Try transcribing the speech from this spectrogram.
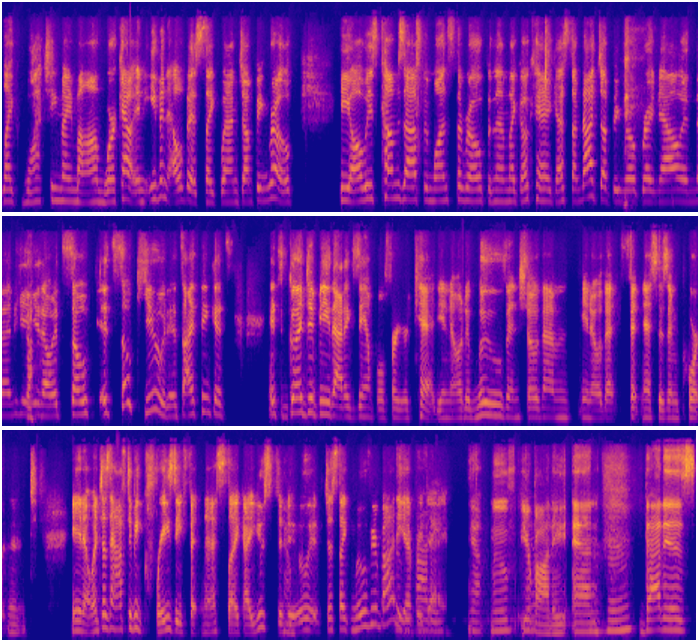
like watching my mom work out. And even Elvis, like when I'm jumping rope, he always comes up and wants the rope. And then I'm like, okay, I guess I'm not jumping rope right now. And then he, Yeah. you know, it's so, it's so cute. It's, I think it's, it's good to be that example for your kid, you know, to move and show them, you know, that fitness is important. You know, it doesn't have to be crazy fitness like I used to Yeah. do. It just like move your body Move your every body. day. Yeah. Move your Yep. body. And Mhm. that is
